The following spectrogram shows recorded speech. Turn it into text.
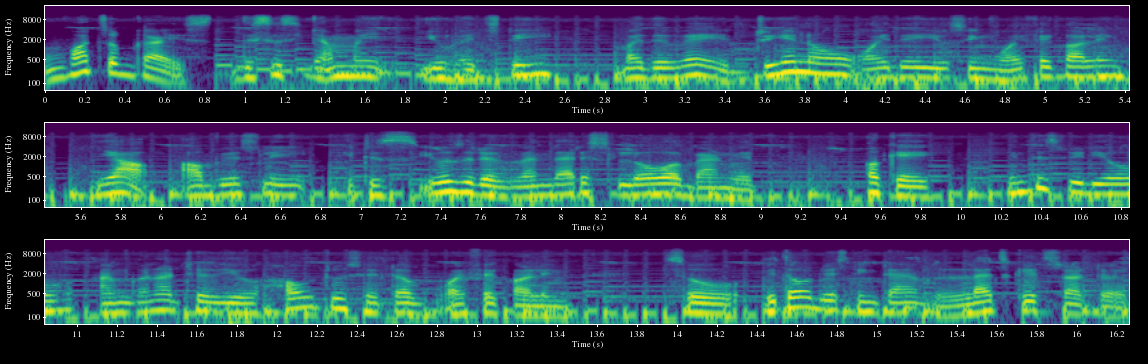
What's up guys, this is MI UHD. By the way, do you know why they're using Wi-Fi calling? Yeah, obviously it is used when there is lower bandwidth. Okay, in this video I'm gonna tell you how to set up Wi-Fi calling. So without wasting time, let's get started.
